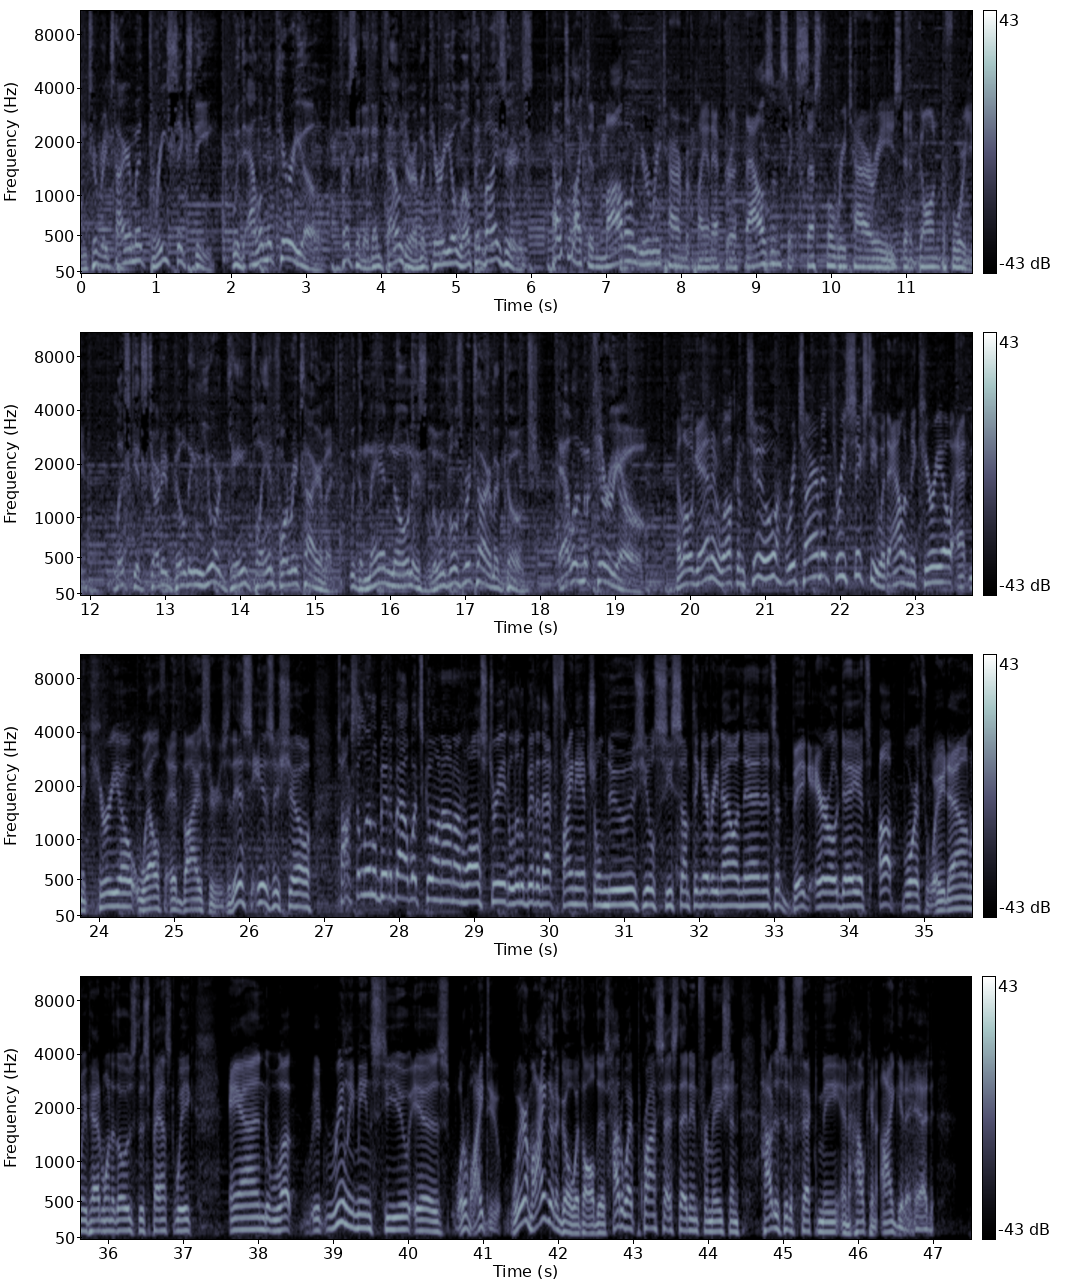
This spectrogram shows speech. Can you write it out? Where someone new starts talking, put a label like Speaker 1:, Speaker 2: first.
Speaker 1: Welcome to Retirement 360 with Alan Mercurio, President and founder of Mercurio Wealth Advisors.
Speaker 2: How would you like to model your retirement plan after a thousand successful retirees that have gone before you?
Speaker 1: Let's get started building your game plan for retirement with the man known as Louisville's retirement coach, Alan Mercurio.
Speaker 3: Hello again, and welcome to Retirement 360 with Alan Mercurio at Mercurio Wealth Advisors. This is a show talks a little bit about what's going on on Wall Street, a little bit of that financial news. You'll see something every now and then. It's a big arrow day. It's up or it's way down. We've had one of those this past week. And what it really means to you is what do I do? Where am I going to go with all this? How do I process that information? How does it affect me? And how can I get ahead?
